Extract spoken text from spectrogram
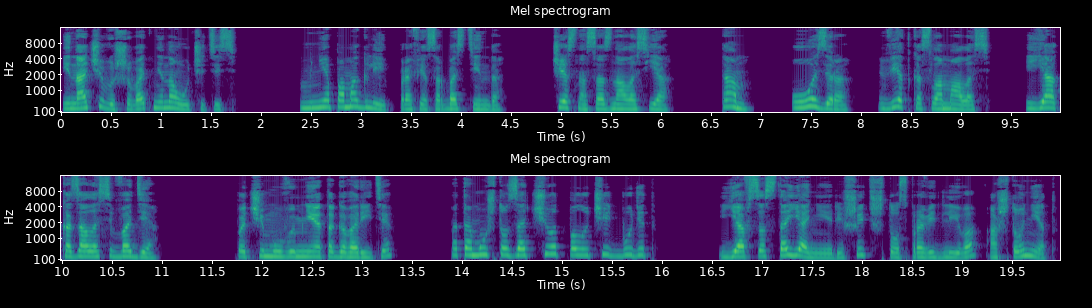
иначе вышивать не научитесь. Мне помогли, профессор Бастинда, честно созналась я. Там, у озера, ветка сломалась, и я оказалась в воде. Почему вы мне это говорите? Потому что зачет получить будет... Я в состоянии решить, что справедливо, а что нет.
